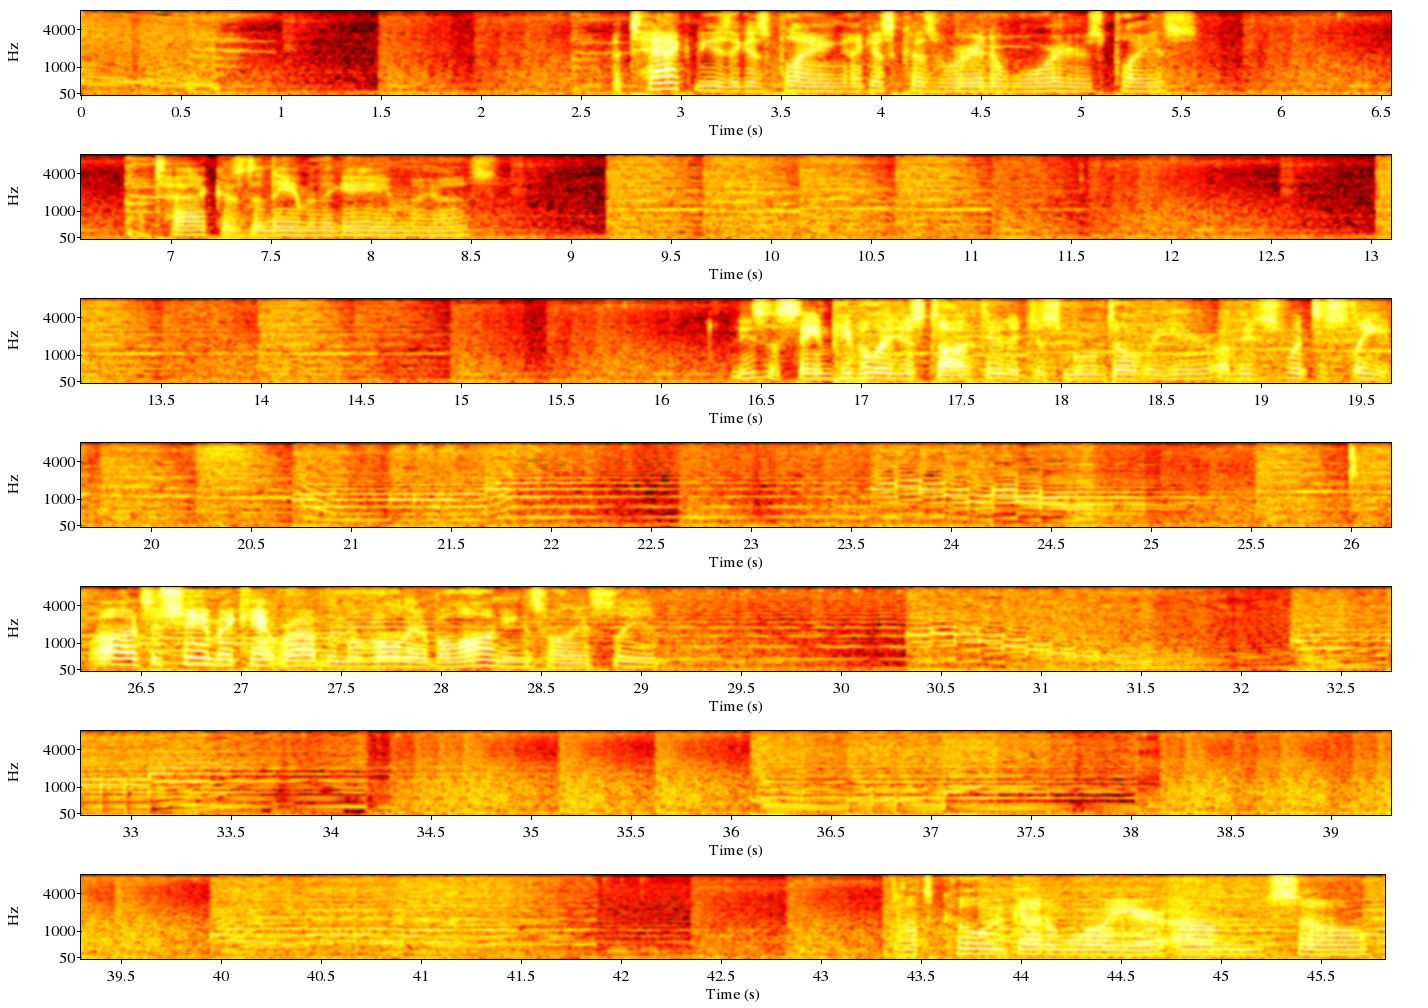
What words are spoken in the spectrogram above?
attack music is playing. I guess because we're in a warrior's place. Attack is the name of the game, I guess. These are the same people I just talked to that just moved over here, or they just went to sleep. Oh, it's a shame I can't rob them of all their belongings while they sleep. That's cool, we've got a warrior. Um, so...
